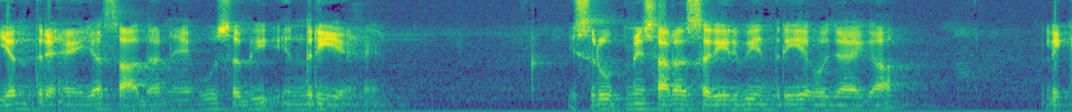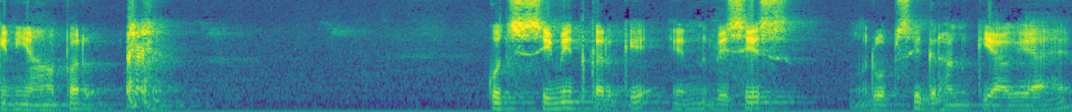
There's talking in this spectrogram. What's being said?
यंत्र हैं या साधन हैं, वो सभी इंद्रिय हैं। इस रूप में सारा शरीर भी इंद्रिय हो जाएगा, लेकिन यहाँ पर कुछ सीमित करके इन विशेष रूप से ग्रहण किया गया है।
